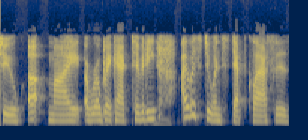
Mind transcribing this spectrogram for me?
to up my aerobic activity. I was doing step classes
